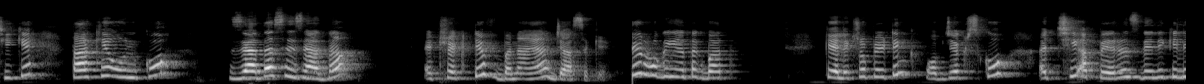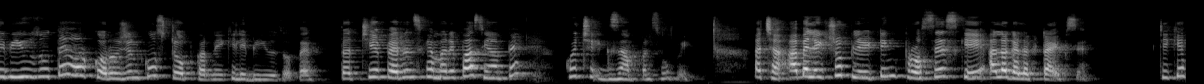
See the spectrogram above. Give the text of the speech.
ठीक है? ताकि उनको ज़्यादा से ज़्यादा एट्रैक्टिव बनाया जा सके। फिर हो गई यहाँ तक बात। कि इलेक्ट्रोप्लेटिंग ऑब्जेक्ट्स को अच्छी अपेयरेंस देने के लिए भी यूज़ होता है और कोरोजन को स्टॉप करने के लिए भी यूज़ होता है। तो अच्छी अपेयरेंस के हमारे पास, यहाँ पे कुछ एग्जांपल्स हो गई। अच्छा अब इलेक्ट्रोप्लेटिंग प्रोसेस के अलग अलग टाइप्स हैं, ठीक है?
